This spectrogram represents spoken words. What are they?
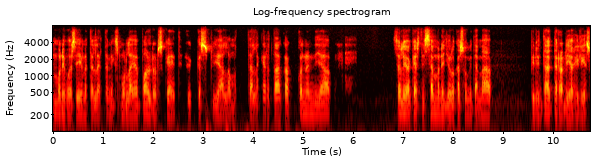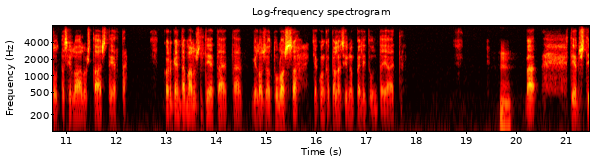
Moni voisi ihmetellä, että miksi mulla ei ole Baldur's Gate ykköspijalla, mutta tällä kertaa kakkonen ja se oli oikeasti semmoinen julkaisu, mitä mä pidin täyttä radiohiljaisuutta silloin alusta asti, että korkeintaan mä halusin tietää, että milloin se on tulossa ja kuinka paljon siinä on pelitunteja. Että hmm. Mä tietysti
